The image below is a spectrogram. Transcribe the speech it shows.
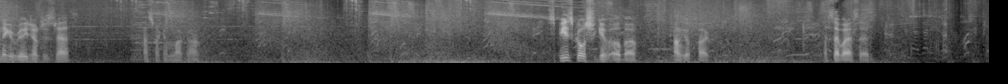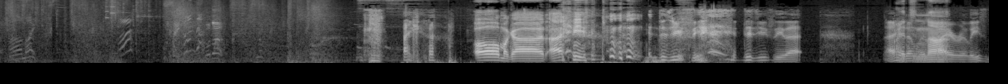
Nigga really jumped his death. That's fucking lock on. Speed scroll should give oboe. I don't give a fuck. I said what I said. Oh my god, I did you see? Did you see that? I I hit him did with not. fire release.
